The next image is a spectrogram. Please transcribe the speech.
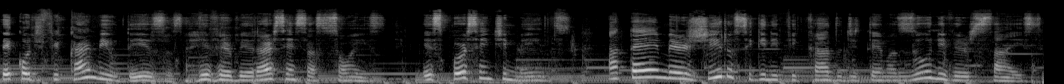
Decodificar miudezas, reverberar sensações, expor sentimentos, até emergir o significado de temas universais,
